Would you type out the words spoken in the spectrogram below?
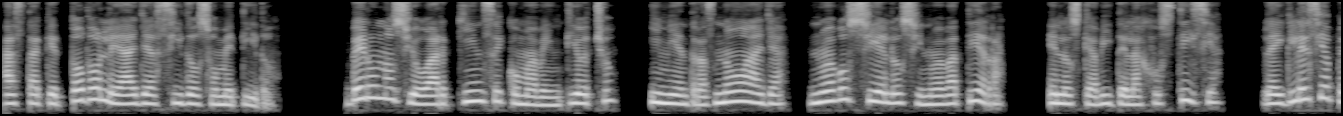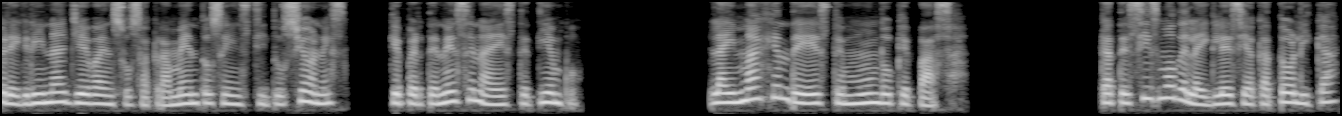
Hasta que todo le haya sido sometido. Ver unos Joar 15,28, y mientras no haya nuevos cielos y nueva tierra, en los que habite la justicia, la Iglesia peregrina lleva en sus sacramentos e instituciones, que pertenecen a este tiempo, la imagen de este mundo que pasa. Catecismo de la Iglesia Católica,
